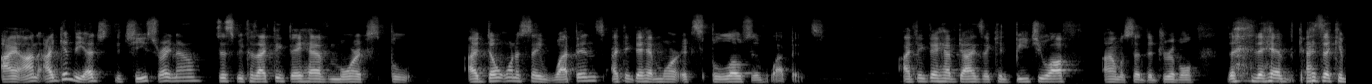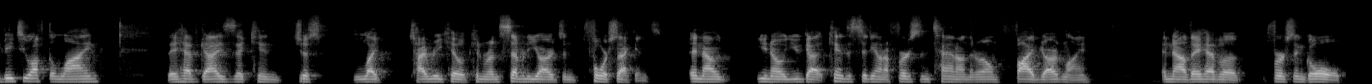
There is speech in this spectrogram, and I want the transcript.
I on I give the edge to the Chiefs right now just because I think they have more expl- I don't want to say weapons. I think they have more explosive weapons. I think they have guys that can beat you off. I almost said the dribble. They have guys that can beat you off the line. They have guys that can just like Tyreek Hill can run 70 yards in four seconds. And now you know, you got Kansas City on a first and 10 on their own five yard line. And now they have a first and goal,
